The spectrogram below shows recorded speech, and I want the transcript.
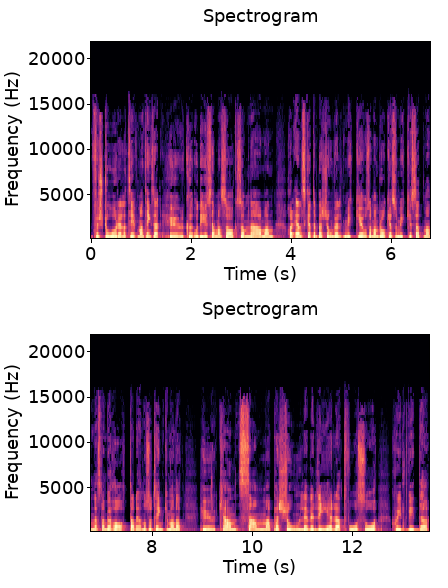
förstå och relatera. Man tänker så här, hur, och det är ju samma sak som när man har älskat en person väldigt mycket och så har man bråkat så mycket så att man nästan börjar hata den. Och så tänker man att hur kan samma person leverera två så skilt vidda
